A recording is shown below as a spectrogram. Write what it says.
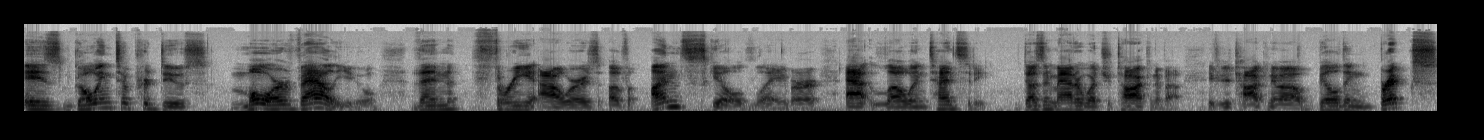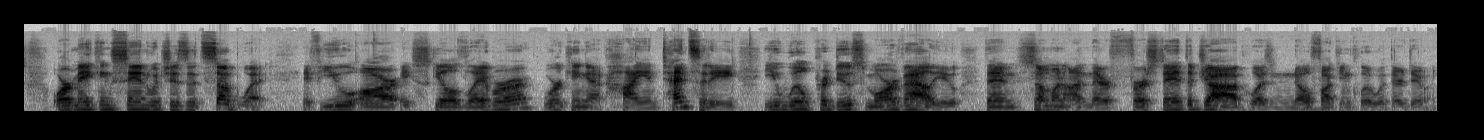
is going to produce more value than three hours of unskilled labor at low intensity. Doesn't matter what you're talking about. If you're talking about building bricks or making sandwiches at Subway, if you are a skilled laborer working at high intensity, you will produce more value than someone on their first day at the job who has no fucking clue what they're doing.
